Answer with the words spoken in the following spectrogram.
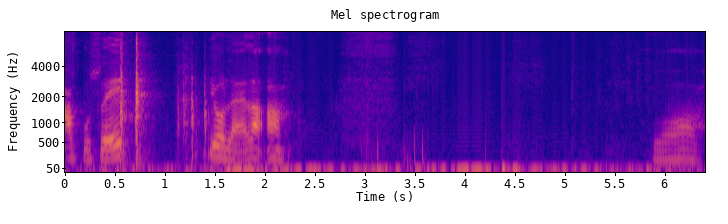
大骨髓又来了啊！哇，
